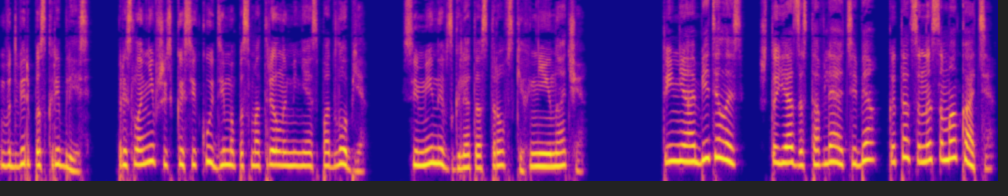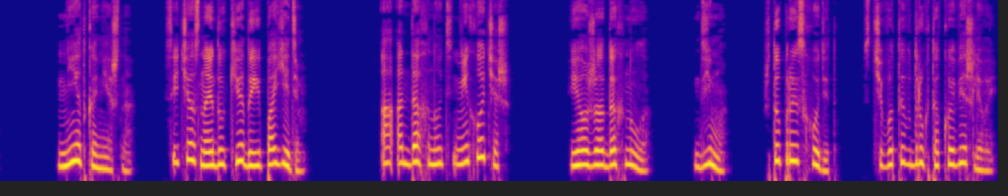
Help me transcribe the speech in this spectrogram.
В дверь поскреблись. Прислонившись к косяку, Дима посмотрел на меня из-под лобья. Семейный взгляд Островских, не иначе. «Ты не обиделась, что я заставляю тебя кататься на самокате?» «Нет, конечно. Сейчас найду кеды и поедем». «А отдохнуть не хочешь?» «Я уже отдохнула. Дима, что происходит? С чего ты вдруг такой вежливый?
